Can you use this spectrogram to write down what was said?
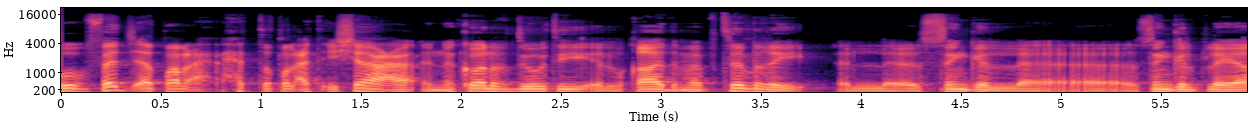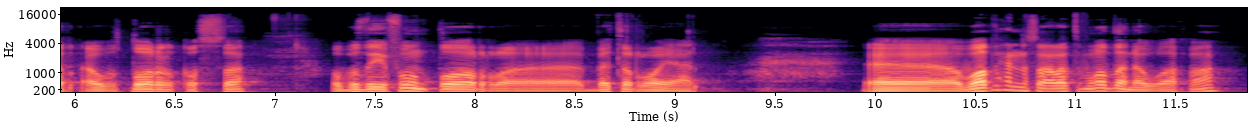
هو فجأة طلع حتى طلعت إشاعة إن Call of Duty القادمة بتلغي ال single single player أو طور القصة وبيضيفون طور battle royale أه واضح إنه صارت موضة نواف ها؟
